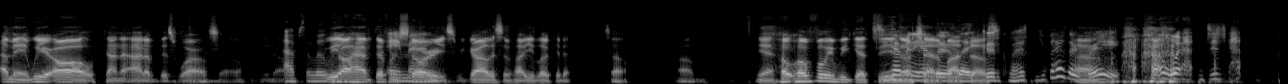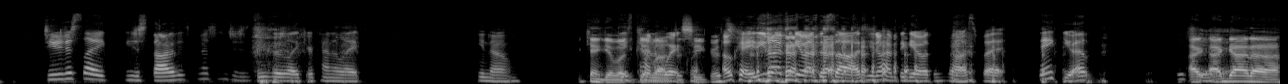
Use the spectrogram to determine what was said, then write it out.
I mean, we are all kind of out of this world, so you know, absolutely. we all have different Amen. stories, regardless of how you look at it. So, um, yeah, ho- hopefully we get to Do you, you, know chat other about like those. good questions? You guys are Um, great. oh, what, did do you just like you just thought of these questions? You just these are like you're kind of like, you know, you can't give, these give out the secrets. Okay, you don't have to give out the sauce. You don't have to give out the sauce, but thank you. I, I, I got uh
